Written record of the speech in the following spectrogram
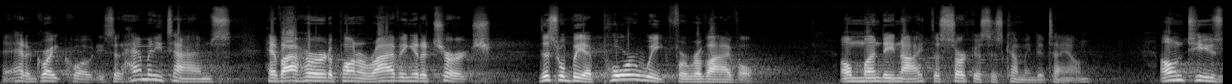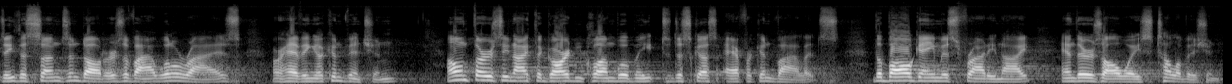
had a great quote. He said, How many times have I heard upon arriving at a church, this will be a poor week for revival? On Monday night, the circus is coming to town. On Tuesday, the sons and daughters of I Will Arise are having a convention. On Thursday night, the Garden Club will meet to discuss African violets. The ball game is Friday night, and there's always television.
